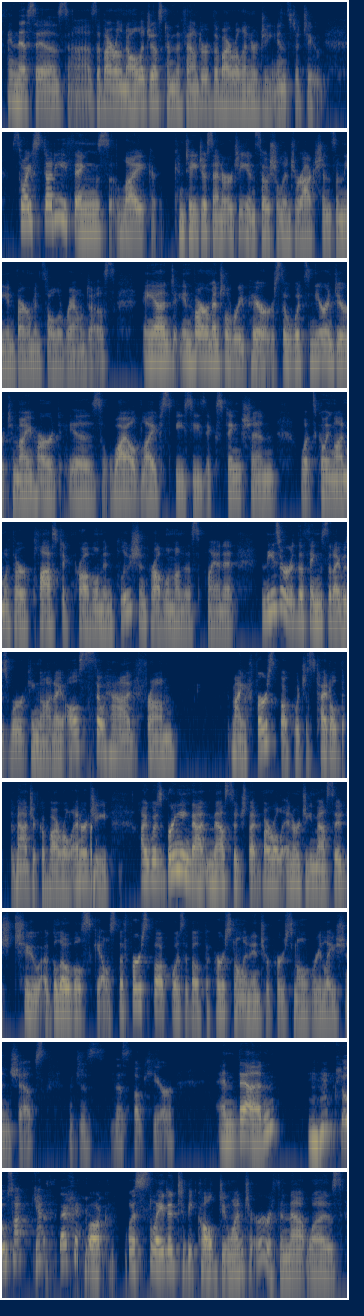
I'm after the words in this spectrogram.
And this is uh, as a viralnologist, I'm the founder of the Viral Energy Institute. So I study things like contagious energy and social interactions and the environments all around us and environmental repair. So, what's near and dear to my heart is wildlife species extinction, what's going on with our plastic problem and pollution problem on this planet. And these are the things that I was working on. I also had from my first book, which is titled The Magic of Viral Energy, I was bringing that message, that viral energy message, to a global scale. So the first book was about the personal and interpersonal relationships, which is this book here. And then mm-hmm. close up. Yeah. The second book was slated to be called Do Unto Earth. And that was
